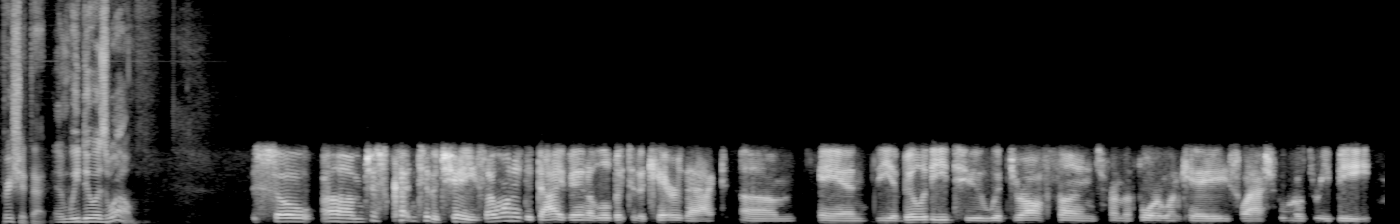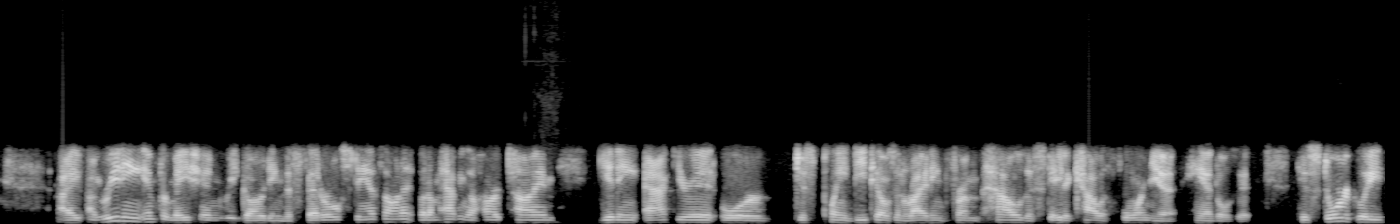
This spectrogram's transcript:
Appreciate that. And we do as well. So, um, just cutting to the chase, I wanted to dive in a little bit to the CARES Act um, and the ability to withdraw funds from a 401k slash 403b. I, I'm reading information regarding the federal stance on it, but I'm having a hard time getting accurate or just plain details in writing from how the state of California handles it. Historically,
